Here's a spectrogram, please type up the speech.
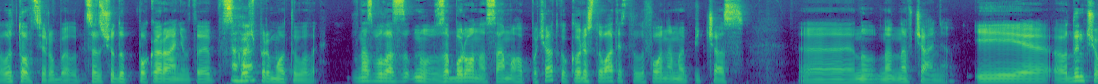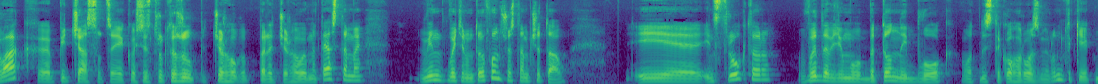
литовці робили. Це щодо покаранів, то скотч Ага. примотували. У нас була ну, заборона з самого початку користуватись телефонами під час е, ну, навчання. І один чувак е, під час оце, якогось інструктажу перед черговими тестами він витягнув телефон, щось там читав. І інструктор видав йому бетонний блок, от десь такого розміру, ну такий, як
